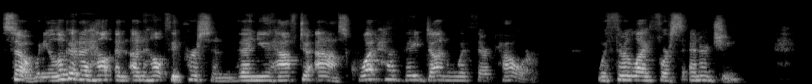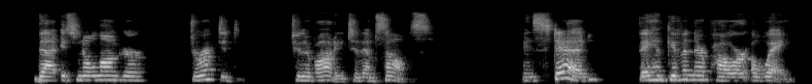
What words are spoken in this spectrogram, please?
So when you look at a an unhealthy person, then you have to ask, what have they done with their power, with their life force energy, that it's no longer directed to their body, to themselves. Instead, they have given their power away.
